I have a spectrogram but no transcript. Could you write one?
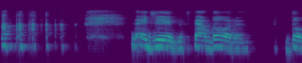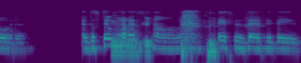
né, Diego? Você adora? Adora. É do seu Não, coração, né? Esses DFDs.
